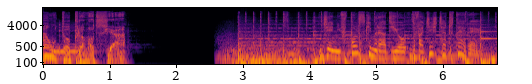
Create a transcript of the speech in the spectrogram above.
Autopromocja. Dzień w Polskim Radiu 24.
